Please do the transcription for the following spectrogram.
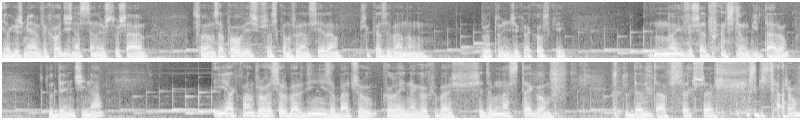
jak już miałem wychodzić na scenę, już słyszałem swoją zapowiedź przez konferencjera przekazywaną w rotundzie krakowskiej. No i wyszedłem z tą gitarą studencina. I jak pan profesor Bardini zobaczył kolejnego chyba 17 studenta w swetrze z gitarą,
